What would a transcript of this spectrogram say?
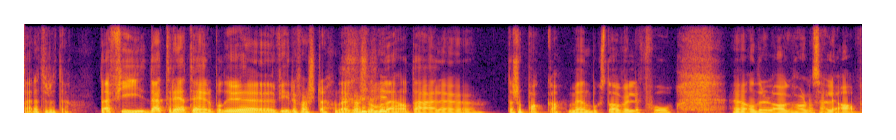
Det er rett og slett det. Det er, fi, det er tre T-er på de eh, fire første. Det er kanskje noe med det. At det er, det er så pakka, med en bokstav veldig få andre lag har noe særlig av.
